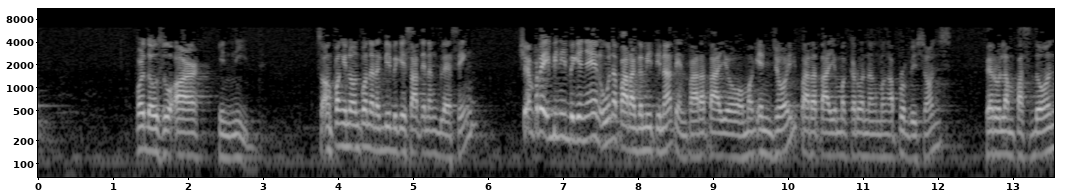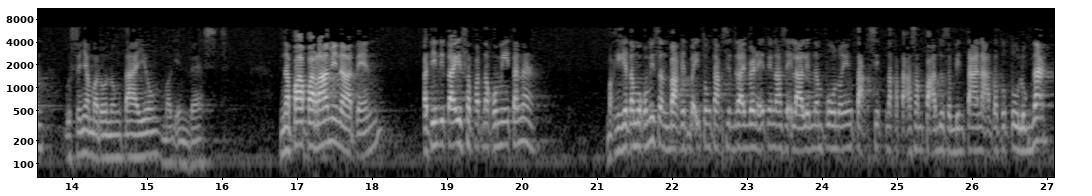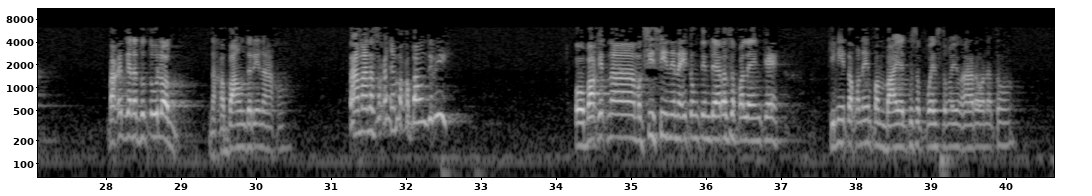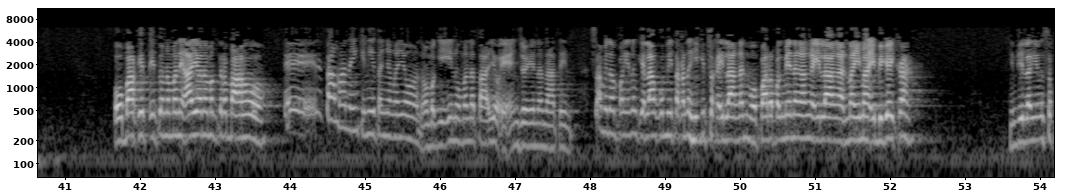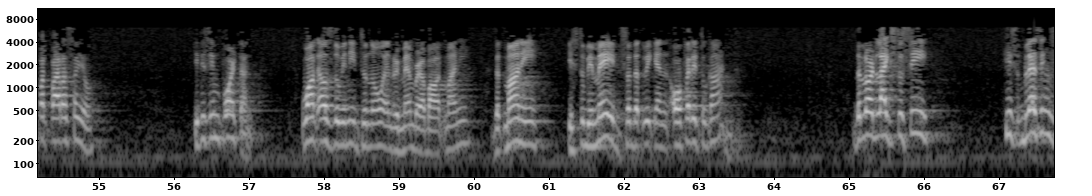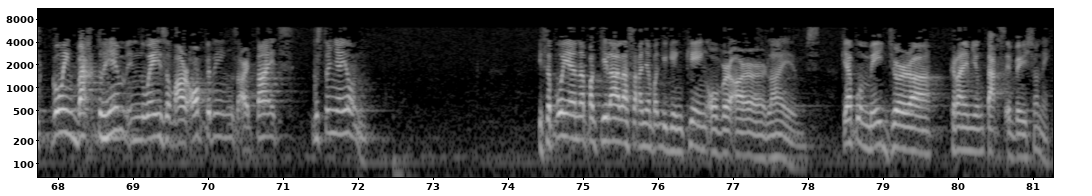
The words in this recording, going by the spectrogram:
for those who are in need. So ang Panginoon po na nagbibigay sa atin ng blessing, syempre ibinibigay niya yan una para gamitin natin, para tayo mag-enjoy, para tayo magkaroon ng mga provisions. Pero lampas doon, gusto niya marunong tayong mag-invest. Napaparami natin at hindi tayo sapat na kumita na. Makikita mo kumisan, bakit ba itong taxi driver na ito nasa ilalim ng puno, yung taxi nakataas ang paa doon sa bintana at natutulog na? Bakit ka natutulog? Naka-boundary na ako. Tama na sa kanya maka-boundary. O bakit na magsisini na itong tindera sa palengke? Kinita ko na yung pambayad ko sa pwesto ngayong araw na to. O bakit ito naman ay ayaw na magtrabaho? Eh, tama na yung kinita niya ngayon. O magiinuman na tayo, enjoy na natin. Sabi ng Panginoon, kailangan kumita ka ng higit sa kailangan mo para pag may nangangailangan, may maibigay ka. Hindi lang yung sapat para sa'yo. It is important. What else do we need to know and remember about money? That money is to be made so that we can offer it to God. The Lord likes to see His blessings going back to Him in ways of our offerings, our tithes. Gusto niya yon. Isa po yan na pagkilala sa kanyang pagiging king over our lives. Kaya po major uh, crime yung tax evasion eh.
